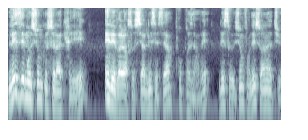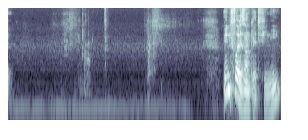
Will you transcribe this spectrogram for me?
les émotions que cela créait et les valeurs sociales nécessaires pour préserver les solutions fondées sur la nature. Une fois les enquêtes finies,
